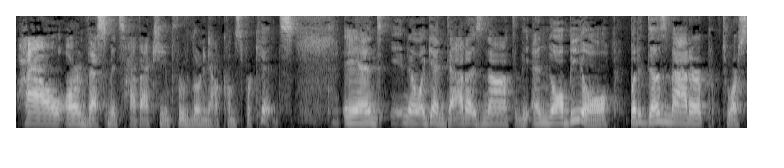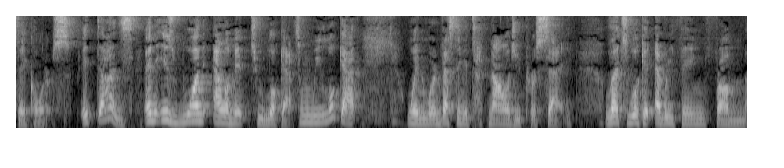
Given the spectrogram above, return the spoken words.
how our investments have actually improved learning outcomes for kids. And, you know, again, data is not the end all be all, but it does matter to our stakeholders. It does. And it is one element to look at. So when we look at when we're investing in technology per se, let's look at everything from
